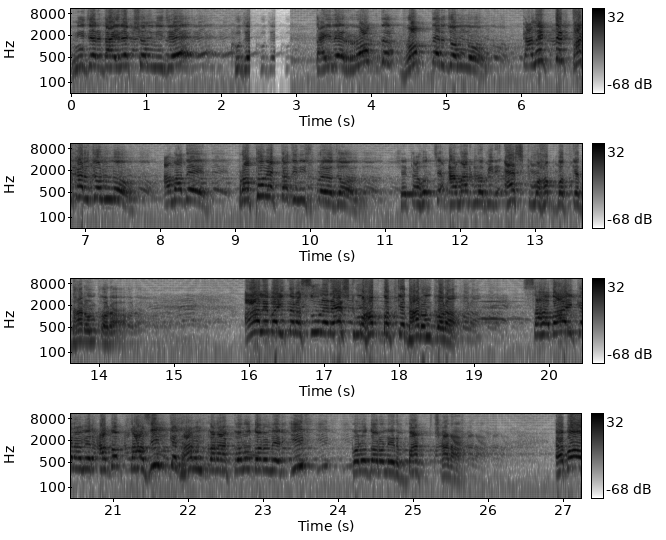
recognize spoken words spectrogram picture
নিজের ডাইরেকশন নিজে খুঁজে খুঁজে তাইলে রক্ত, রক্তের জন্য কানেক্টেড থাকার জন্য আমাদের প্রথম একটা জিনিস প্রয়োজন, সেটা হচ্ছে আমার নবীর এশক মোহাব্বতকে ধারণ করা। আলে বাইতে রাসূলের এশক মোহাব্বতকে ধারণ করা। সাহাবাই কেরামের আদব তাজিমকে ধারণ করা কোন ধরনের ইফ, কোন ধরনের বাট ছাড়া। এবং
